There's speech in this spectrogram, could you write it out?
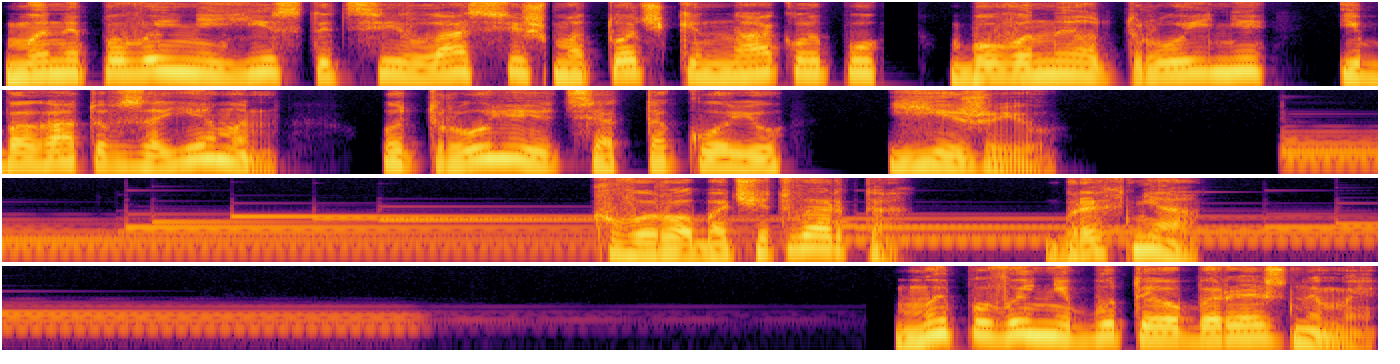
Ми не повинні їсти ці ласі шматочки наклепу, бо вони отруйні і багато взаємин отруюються такою їжею. Хвороба четверта брехня. Ми повинні бути обережними,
